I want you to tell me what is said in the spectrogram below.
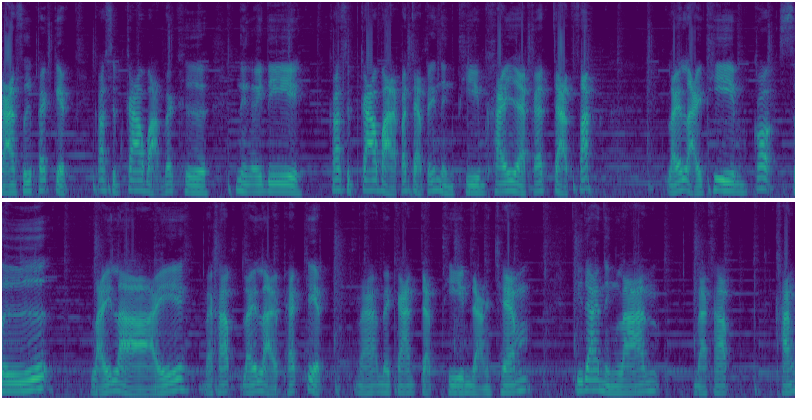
การซื้อแพ็กเกจ 99 บาทก็คือ 1 ID 99 บาทก็จัดได้ 1 ทีม ใครอยากจะจัดสักหลาย ๆ ทีมก็ซื้อหลาย ๆ นะครับ หลาย ๆ แพ็กเกจนะในการจัดทีมอย่างแชมป์ที่ได้ 1 ล้านนะครับ ครั้ง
